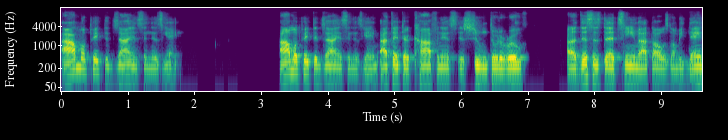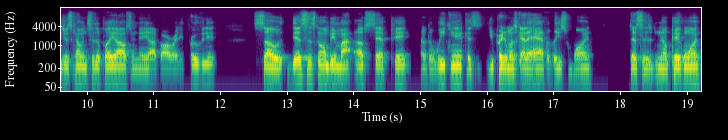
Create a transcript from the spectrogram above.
I'm gonna pick the Giants in this game. I'm gonna pick the Giants in this game. I think their confidence is shooting through the roof. Uh, this is that team I thought was gonna be dangerous coming to the playoffs, and they have already proven it. So this is to be my upset pick of the weekend because you pretty much got to have at least one, just to you know pick one.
